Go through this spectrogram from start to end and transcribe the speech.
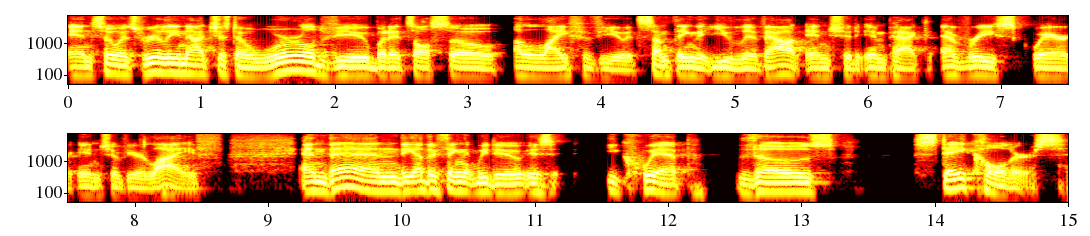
And so it's really not just a worldview, but it's also a life view. It's something that you live out and should impact every square inch of your life. And then the other thing that we do is equip those stakeholders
